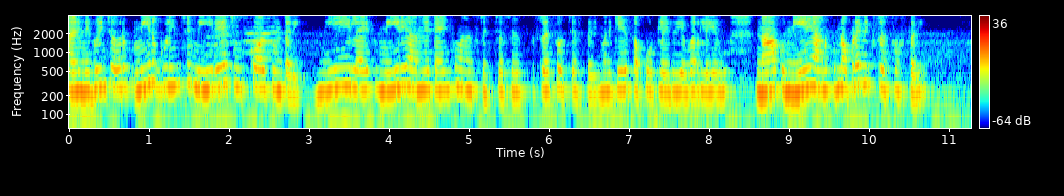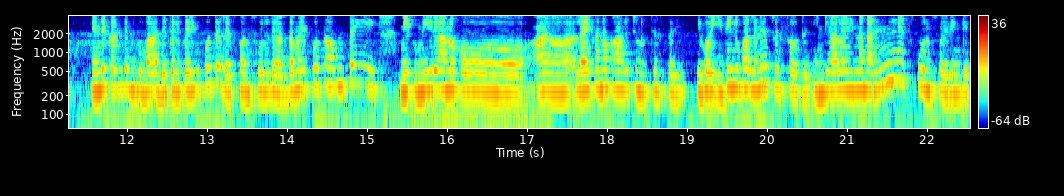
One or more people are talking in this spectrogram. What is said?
అండ్ మీ గురించి ఎవరు మీరు గురించి మీరే చూసుకోవాల్సి ఉంటుంది. మీ లైఫ్ మీరే అనే టైంకి మన స్ట్రెస్ స్ట్రెస్ వచ్చేస్తుంది. మనకి ఏ సపోర్ట్ లేదు ఎవరు లేరు. నాకు నేనే అనుకున్నప్పుడే మీకు స్ట్రెస్ వస్తుంది. ఎందుకంటే మీకు బాధ్యతలు పెరిగిపోతే రెస్పాన్సిబిలిటీ అర్థమైపోతూ ఉంటాయి. మీకు మీరే అన్న ఒక లైఫ్ అన్న ఒక ఆలోచన వచ్చేస్తుంది. ఇగో దీని వల్లనే స్ట్రెస్ అవుతుంది. ఇండియాలో ఏంటంటే అన్ని స్పూన్స్ ఫీడింగే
